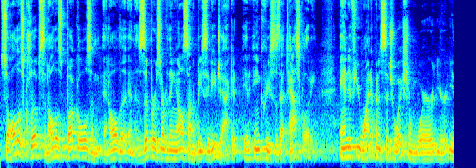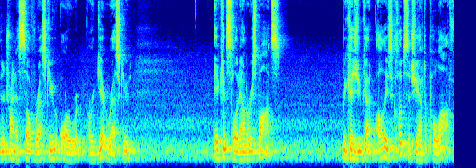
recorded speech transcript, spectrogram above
So all those clips and all those buckles and, and all the and the zippers and everything else on a BCD jacket, it increases that task loading. And if you wind up in a situation where you're either trying to self-rescue or or get rescued, it can slow down the response because you've got all these clips that you have to pull off.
